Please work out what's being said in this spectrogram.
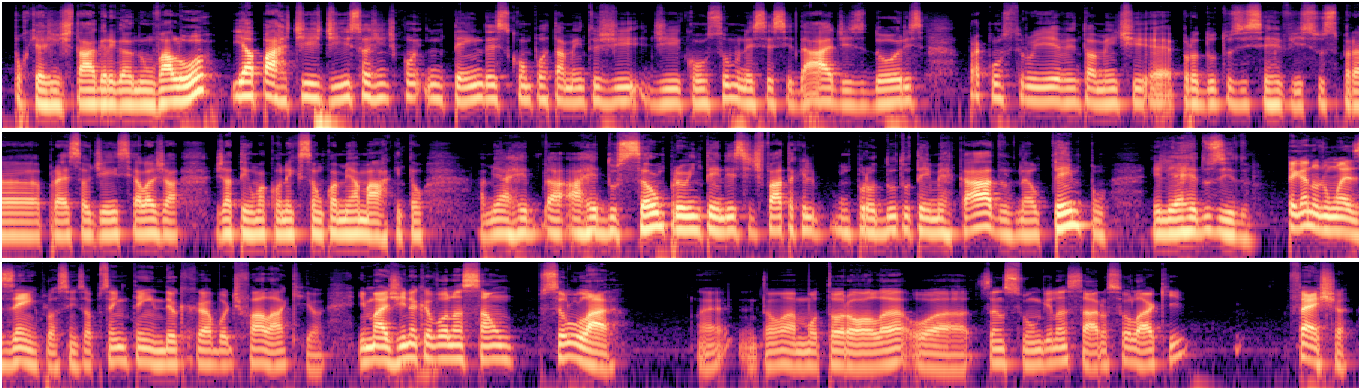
porque a gente está agregando um valor, e a partir disso a gente entenda esses comportamentos de, de consumo, necessidades, dores, para construir eventualmente é, produtos e serviços para essa audiência. Ela já, já tem uma conexão com a minha marca. Então, a minha a, a redução para eu entender se de fato aquele um produto tem mercado, né, o tempo, ele é reduzido. Pegando um exemplo, assim, só para você entender o que acabou de falar aqui. Ó. Imagina que eu vou lançar um celular né? Então a Motorola ou a Samsung lançaram um celular que fecha.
